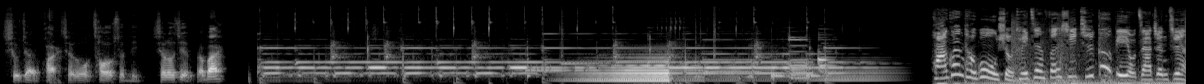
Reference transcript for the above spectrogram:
休假愉快，下周操作顺利，下周见，拜拜。华冠投顾首推荐分析之个别有价证券，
